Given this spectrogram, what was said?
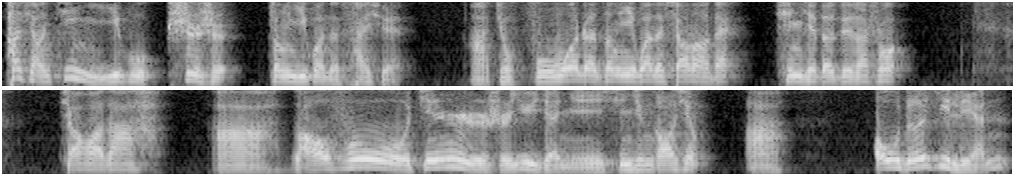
他想进一步试试曾一贯的才学，啊，就抚摸着曾一贯的小脑袋，亲切地对他说：“小伙子啊，老夫今日是遇见你，心情高兴啊。”偶得一联，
